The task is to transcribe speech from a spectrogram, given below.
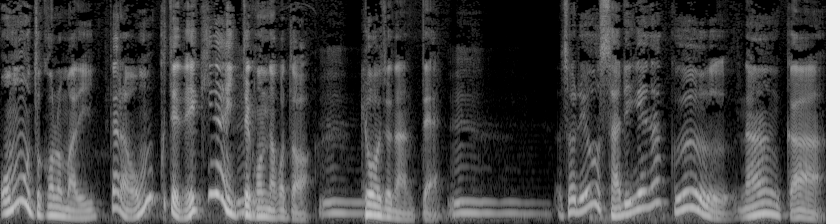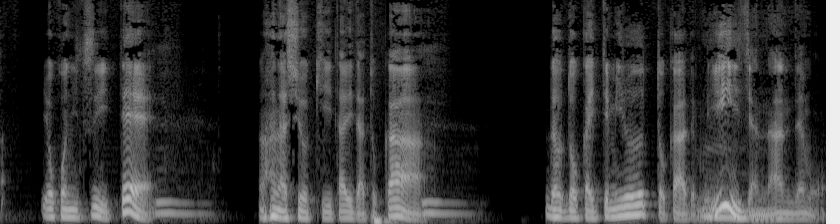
うところまで行ったら重くてできないって、うん。こんなこと。うん。共助なんて。うんそれをさりげなく、なんか、横についてう、ん話を聞いたりだとかう、んどどっか行ってみるとかでもいいじゃん、なんでも。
